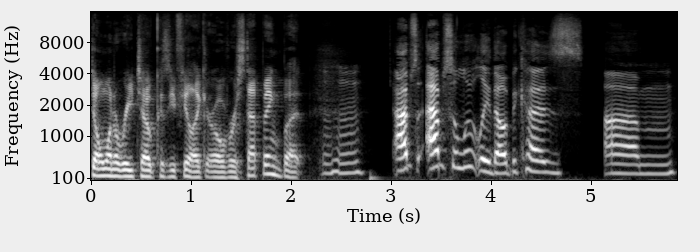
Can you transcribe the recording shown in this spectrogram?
don't want to reach out because you feel like you're overstepping but Mm-hmm. Abs- absolutely though, because um,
